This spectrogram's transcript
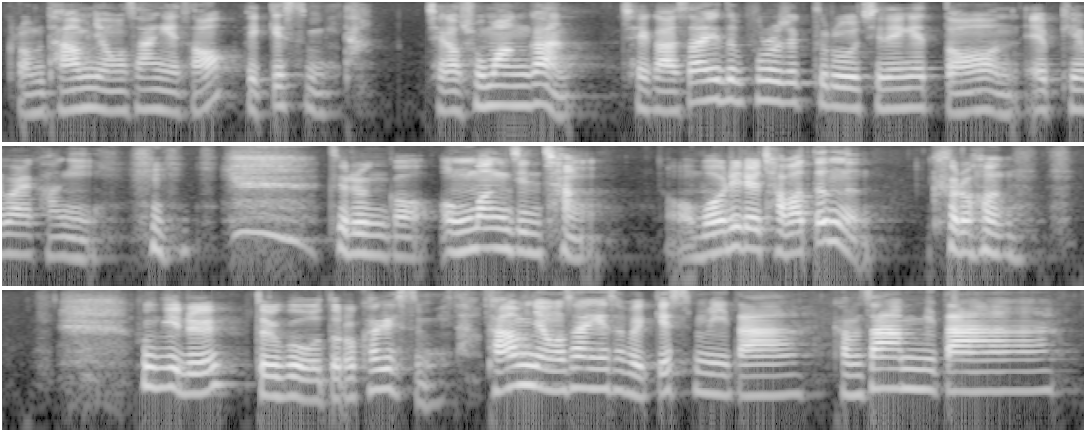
그럼 다음 영상에서 뵙겠습니다. 제가 조만간 제가 사이드 프로젝트로 진행했던 앱 개발 강의 들은 거 엉망진창 어, 머리를 잡아 뜯는 그런 후기를 들고 오도록 하겠습니다. 다음 영상에서 뵙겠습니다. 감사합니다.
